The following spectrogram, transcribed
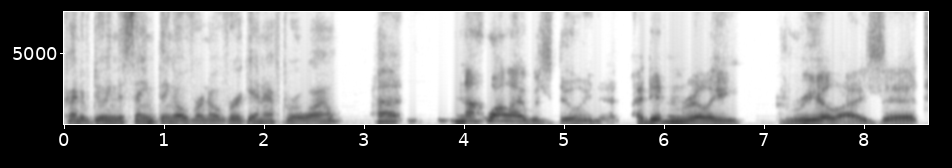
kind of doing the same thing over and over again after a while? Uh, not while I was doing it. I didn't really realize it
